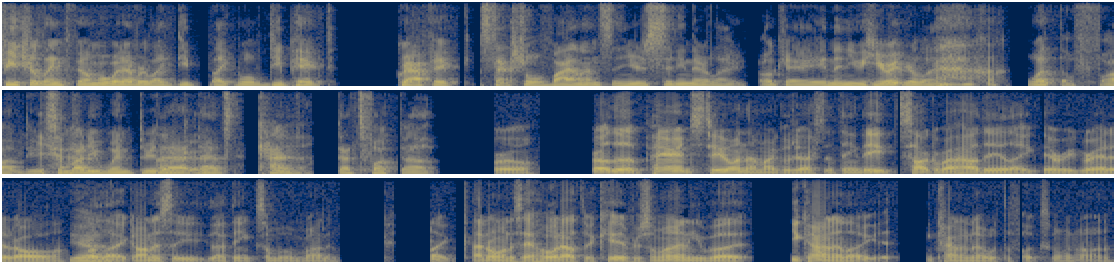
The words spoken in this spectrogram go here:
feature length film or whatever like deep like will depict graphic sexual violence, and you're just sitting there like okay, and then you hear it, you're like, what the fuck, dude? Yeah, Somebody went through that. good. That's kind Yeah. of that's fucked up. bro. Bro, the parents too on that Michael Jackson thing, they talk about how they like they regret it all. Yeah. But like honestly, I think some of them might have like I don't want to say hold out their kid for some money, but you kind of like you kind of know what the fuck's going on.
